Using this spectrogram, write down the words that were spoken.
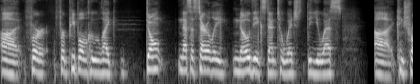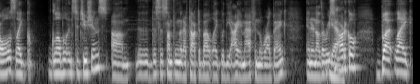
uh, for for people who like don't necessarily know the extent to which the U.S. Uh, controls like global institutions. Um, th- this is something that I've talked about like with the IMF and the World Bank in another recent Yeah. article. But like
